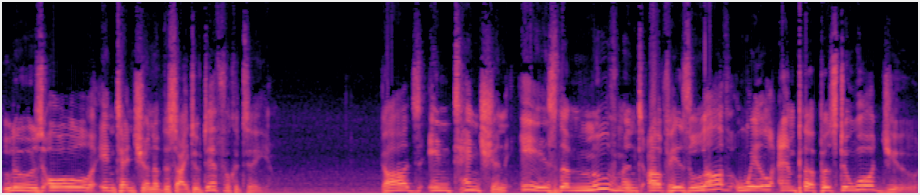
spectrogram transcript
lose all intention at the sight of difficulty. God's intention is the movement of His love, will, and purpose toward you.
